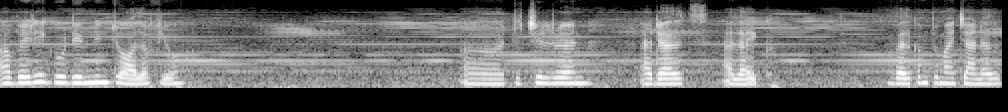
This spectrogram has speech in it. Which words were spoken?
a very good evening to all of you, uh, to children, adults alike. Welcome to my channel.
